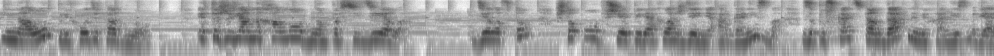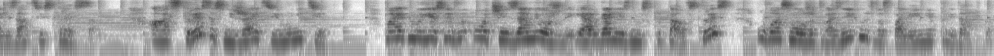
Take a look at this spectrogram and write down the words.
И на ум приходит одно – это же я на холодном посидела – Дело в том, что общее переохлаждение организма запускает стандартный механизм реализации стресса, а от стресса снижается иммунитет. Поэтому, если вы очень замерзли и организм испытал стресс, у вас может возникнуть воспаление придатков.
